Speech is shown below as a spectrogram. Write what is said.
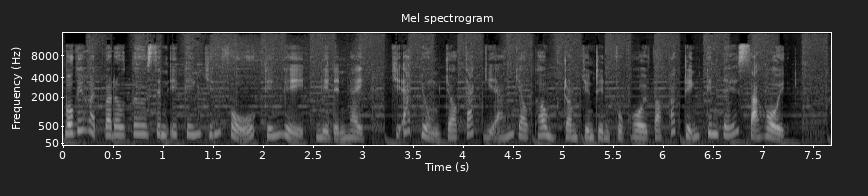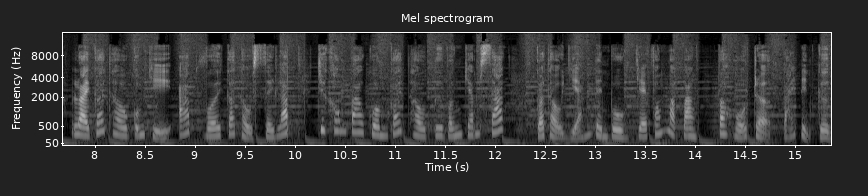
Bộ Kế hoạch và Đầu tư xin ý kiến chính phủ kiến nghị nghị định này chỉ áp dụng cho các dự án giao thông trong chương trình phục hồi và phát triển kinh tế xã hội. Loại gói thầu cũng chỉ áp với gói thầu xây lắp, chứ không bao gồm gói thầu tư vấn giám sát, gói thầu dự án đền bù, giải phóng mặt bằng và hỗ trợ tái định cư.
